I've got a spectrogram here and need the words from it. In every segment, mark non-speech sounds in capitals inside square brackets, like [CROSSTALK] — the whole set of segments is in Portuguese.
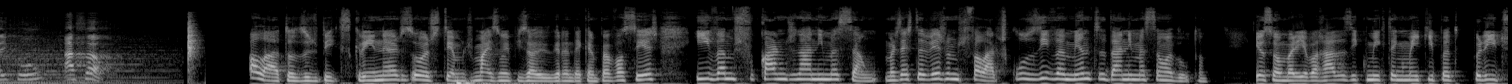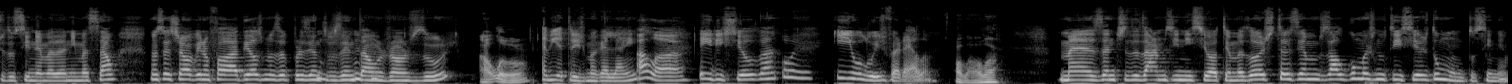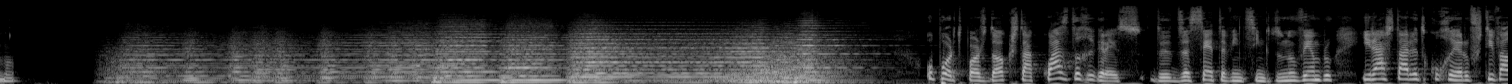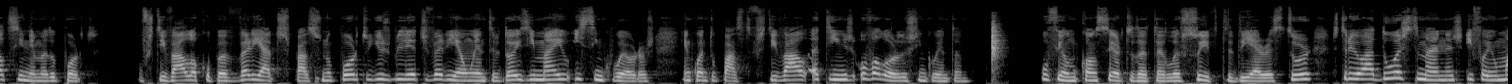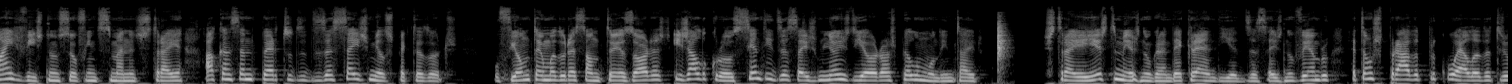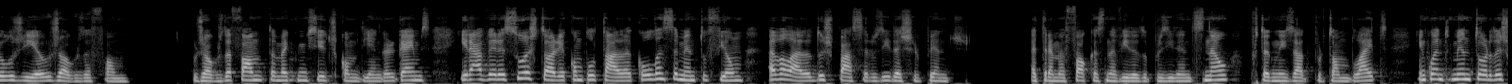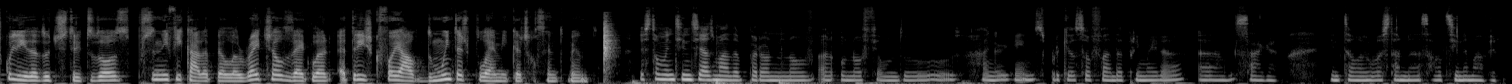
Take 1, ação! Olá a todos os Big Screeners, hoje temos mais um episódio de Grande Ecrã para vocês e vamos focar-nos na animação, mas desta vez vamos falar exclusivamente da animação adulta. Eu sou a Maria Barradas e comigo tenho uma equipa de peritos do cinema de animação. Não sei se já ouviram falar deles, mas apresento-vos [LAUGHS] então o João Jesus, Alô? a Beatriz Magalhães, Olá. a Iris Silva Oi. e o Luís Varela. Olá, olá. Mas antes de darmos início ao tema de hoje, trazemos algumas notícias do mundo do cinema. O Porto Pós-Doc está quase de regresso. De 17 a 25 de novembro irá estar a decorrer o Festival de Cinema do Porto. O festival ocupa variados espaços no Porto e os bilhetes variam entre 2,5 e 5 euros, enquanto o passe de festival atinge o valor dos 50. O filme concerto da Taylor Swift The Eras Tour estreou há duas semanas e foi o mais visto no seu fim de semana de estreia, alcançando perto de 16 mil espectadores. O filme tem uma duração de 3 horas e já lucrou 116 milhões de euros pelo mundo inteiro. Estreia este mês no grande ecrã, dia 16 de novembro, a tão esperada prequela da trilogia Os Jogos da Fome. Os Jogos da Fome, também conhecidos como The Hunger Games, irá ver a sua história completada com o lançamento do filme A Balada dos Pássaros e das Serpentes. A trama foca-se na vida do presidente Snow, protagonizado por Tom Blight, enquanto mentor da escolhida do Distrito 12, personificada pela Rachel Zegler, atriz que foi alvo de muitas polémicas recentemente. Eu estou muito entusiasmada para o novo, o novo filme do Hunger Games, porque eu sou fã da primeira ah, saga. Então eu vou estar na sala de cinema a ver.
